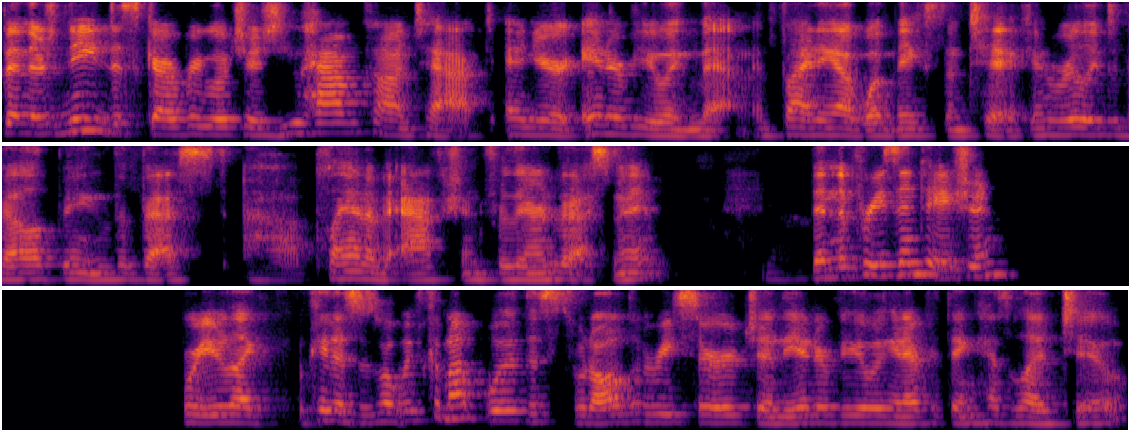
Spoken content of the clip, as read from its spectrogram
then there's need discovery, which is you have contact and you're interviewing them and finding out what makes them tick and really developing the best uh, plan of action for their investment. Yeah. Then the presentation, where you're like, okay, this is what we've come up with. This is what all the research and the interviewing and everything has led to.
